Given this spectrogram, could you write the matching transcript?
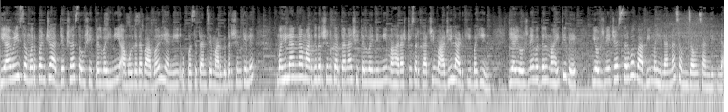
यावेळी समर्पणच्या अध्यक्षा सौ शीतल वहिनी अमोलदादा बाबर यांनी उपस्थितांचे मार्गदर्शन केले. महिलांना मार्गदर्शन करताना शीतल वहिनींनी महाराष्ट्र सरकारची माझी लाडकी बहीण या योजनेबद्दल माहिती देत योजनेच्या सर्व बाबी महिलांना समजावून सांगितल्या.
